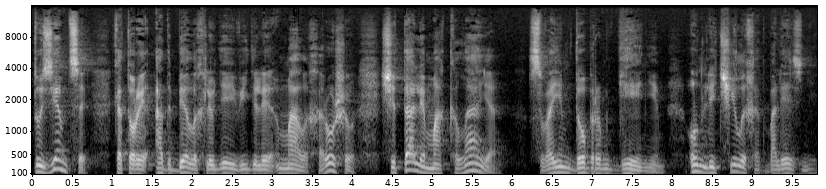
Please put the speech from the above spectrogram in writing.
Туземцы, которые от белых людей видели мало хорошего, считали Маклая своим добрым гением. Он лечил их от болезней,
